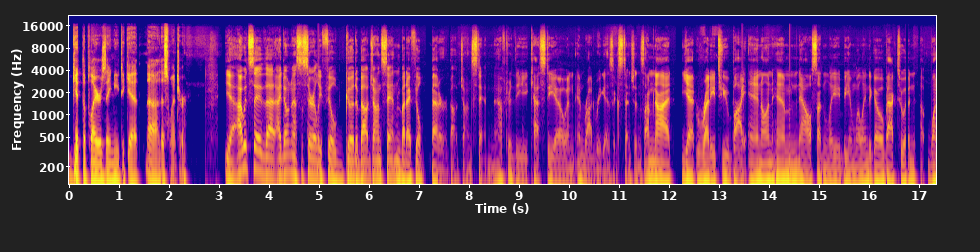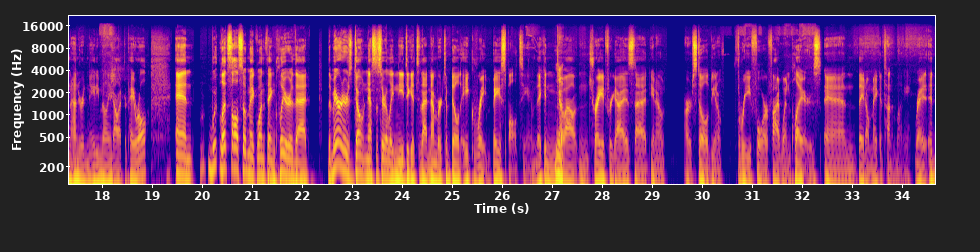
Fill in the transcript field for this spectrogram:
get the players they need to get uh, this winter. Yeah, I would say that I don't necessarily feel good about John Stanton, but I feel better about John Stanton after the Castillo and, and Rodriguez extensions. I'm not yet ready to buy in on him now, suddenly being willing to go back to a $180 million payroll. And w- let's also make one thing clear that the Mariners don't necessarily need to get to that number to build a great baseball team. They can no. go out and trade for guys that, you know, are still, you know, three, four, five win players and they don't make a ton of money, right? It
